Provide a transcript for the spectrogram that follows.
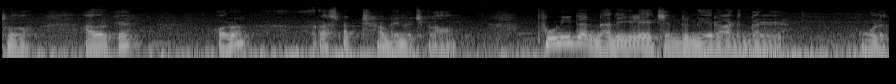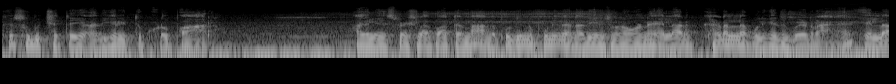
ஸோ அவருக்கு ஒரு ரெஸ்பெக்ட் அப்படின்னு வச்சுக்கலாம். புனித நதியிலே சென்று நீராடுங்கள். உங்களுக்கு சுபிட்சத்தை அதிகரித்து கொடுப்பார். அதுலேயும் ஸ்பெஷலாக பார்த்தோம்னா அந்த புதின புனித நதின்னு சொன்ன உடனே எல்லோரும் கடலில் குளிக்கிறதுக்கு போயிடுறாங்க. எல்லா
